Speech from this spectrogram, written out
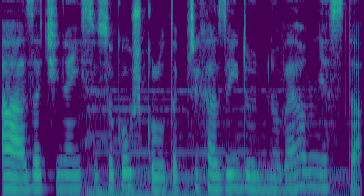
a začínají s vysokou školu, tak přecházejí do nového města,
